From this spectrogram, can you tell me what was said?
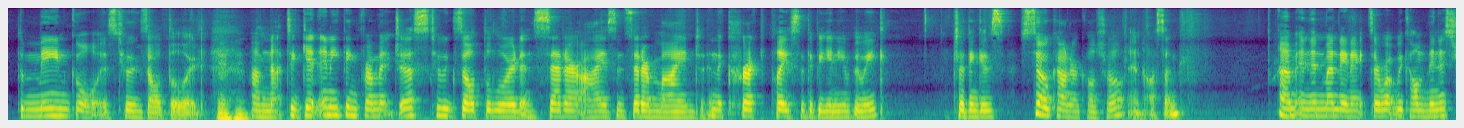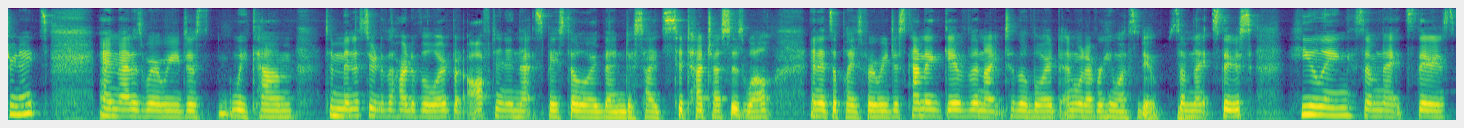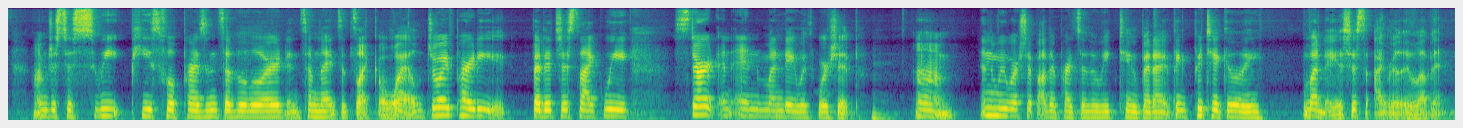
the main goal is to exalt the Lord. Mm-hmm. Um, not to get anything from it, just to exalt the Lord and set our eyes and set our mind in the correct place at the beginning of the week, which I think is so countercultural and awesome. Um, and then Monday nights are what we call ministry nights, and that is where we just we come to minister to the heart of the Lord. But often in that space, the Lord then decides to touch us as well, and it's a place where we just kind of give the night to the Lord and whatever He wants to do. Some mm-hmm. nights there's healing, some nights there's um just a sweet, peaceful presence of the Lord, and some nights it's like a wild joy party. But it's just like we start and end Monday with worship, mm-hmm. um, and then we worship other parts of the week too. But I think particularly Monday. It's just I really love it.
